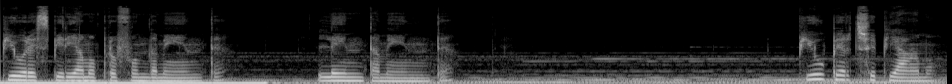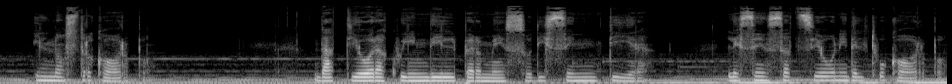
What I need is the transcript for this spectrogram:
Più respiriamo profondamente, lentamente, più percepiamo il nostro corpo. Datti ora quindi il permesso di sentire le sensazioni del tuo corpo.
